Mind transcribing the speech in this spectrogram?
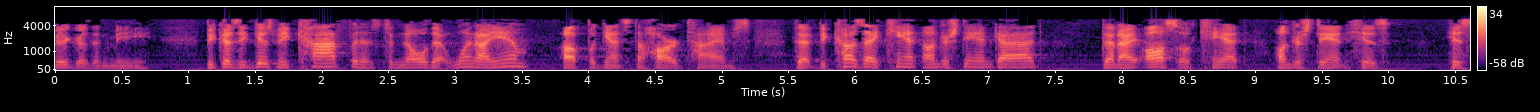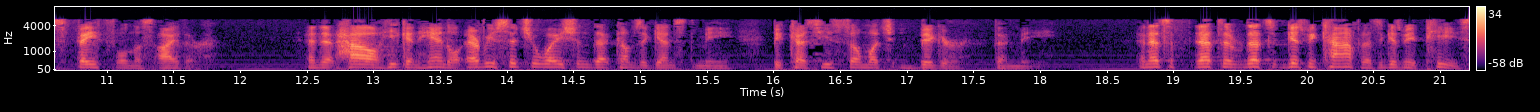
bigger than me because it gives me confidence to know that when I am up against the hard times, that because I can't understand God, then I also can't understand His his faithfulness either. And that how he can handle every situation that comes against me because he's so much bigger than me. And that's a, that's a, that's gives me confidence. It gives me peace.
